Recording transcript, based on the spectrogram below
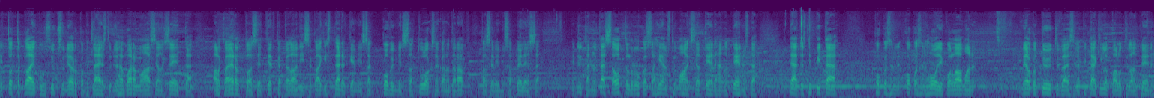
että totta kai kun syksyn Eurocupit lähestyy, niin ihan varma asia on se, että alkaa erottua se, että ketkä pelaa niissä kaikista tärkeimmissä, kovimmissa, tuloksen kannalta ratkaisevimmissa peleissä. Et nyt hän on tässä otteluruukossa hienosti mahdollista tehdä, hän on tehnyt sitä. Ja tämä tietysti pitää koko sen, koko sen HJK lauman melko tyytyväisenä, pitää kilpailutilanteen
